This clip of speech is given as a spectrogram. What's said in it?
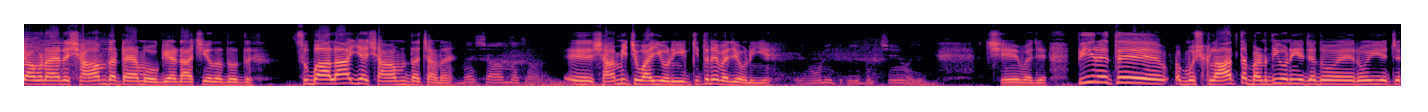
चावना शाम का टाइम हो गया डाचियों का दुध ਗਿਆ ਡਾਚੀਆਂ ਦਾ ਦੁੱਧ ਸਵੇਰ ਵਾਲਾ ਜਾਂ ਸ਼ਾਮ ਦਾ ਚਾਣਾ ਹੈ ਮੈਂ ਸ਼ਾਮ ਦਾ ਚਾਹਣਾ ਇਹ ਸ਼ਾਮੀ ਚਵਾਈ ਹੋਣੀ ਹੈ ਕਿਤਨੇ ਵਜੇ ਹੋਣੀ ਹੈ ਇਹ ਹੋਣੀ ਤਕਰੀਬਨ 6 ਵਜੇ 6 ਵਜੇ ਪੀਰ ਇੱਥੇ ਮੁਸ਼ਕਲਾਤ ਤਾਂ ਬਣਦੀ ਹੋਣੀ ਹੈ ਜਦੋਂ ਇਹ ਰੋਈ ਚ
